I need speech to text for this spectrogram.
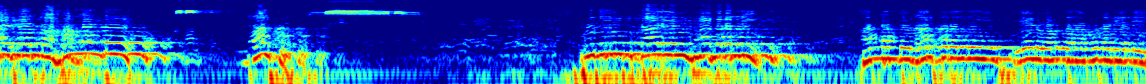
ಎರಡು ಒಂದು. ಹನ್ನೊಂದು. ನಾಲ್ಕು. ಪುನೀತ್ ದಾಳಿಯ ವಿಭಾಗದಲ್ಲಿ ಹನ್ನೊಂದು ನಾಲ್ಕರಲ್ಲಿ ಏಳು ಅಂಕದ ಮುನ್ನಡೆಯಲ್ಲಿ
